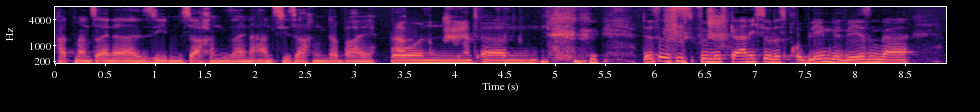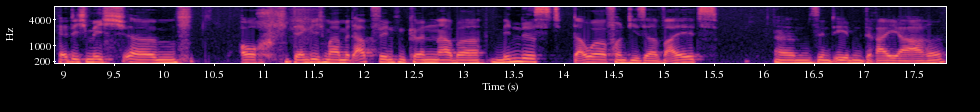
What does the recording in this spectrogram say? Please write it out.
hat man seine sieben Sachen, seine Anziehsachen dabei. Ah, und ähm, das ist für mich gar nicht so das Problem gewesen. Da hätte ich mich ähm, auch, denke ich mal, mit abfinden können. Aber Mindestdauer von dieser Walz ähm, sind eben drei Jahre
